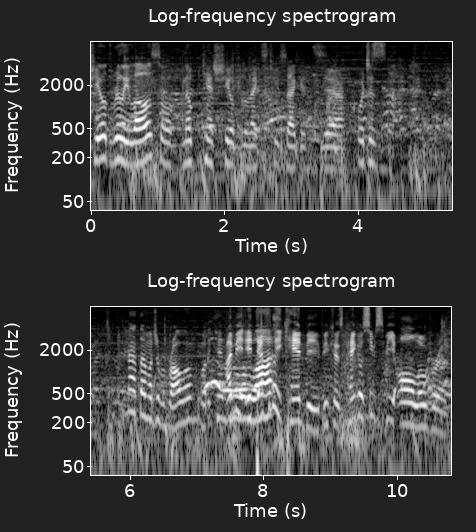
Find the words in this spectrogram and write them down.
Shield really low, so no can't shield for the next two seconds. Yeah. Which is not that much of a problem, but it can. I mean, it lot. definitely can be because Pango seems to be all over it.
